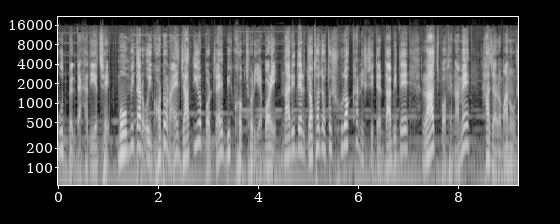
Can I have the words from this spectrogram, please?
উদ্বেগ দেখা দিয়েছে। মৌমিতার ওই ঘটনায় জাতীয় পর্যায়ে বিক্ষোভ ছড়িয়ে পড়ে। নারীদের যথাযথ সুরক্ষা নিশ্চিতের দাবিতে রাজপথে নামে হাজারো মানুষ।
